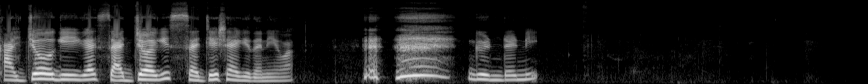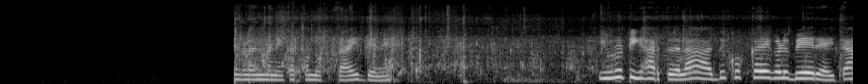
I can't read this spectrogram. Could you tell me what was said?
ಕಜ್ಜೋಗಿ ಈಗ ಸಜ್ಜೋಗಿ ಸಜೆಸ್ಟ್ ಆಗಿದ್ದಾನೆ ಇವ. ಗುಂಡಣ್ಣಿ. ಗಳನ್ನು ಮನೆ ಕರ್ಕೊಂಡು ಹೋಗ್ತಾ ಇದ್ದೇನೆ. ಇವರೊಟ್ಟಿಗೆ ಹಾರ್ತದಲ್ಲ, ಅದು ಕೊಕ್ಕರೆಗಳು ಬೇರೆ, ಆಯಿತಾ?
